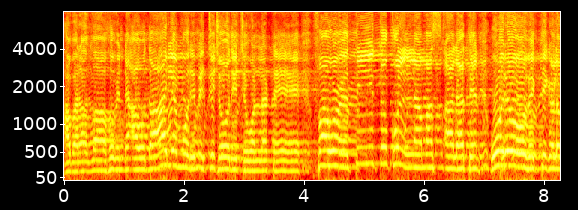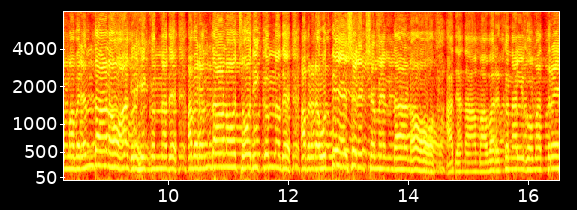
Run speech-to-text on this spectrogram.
അവർ അള്ളാഹുവിന്റെ ഔദാര്യം ഒരുമിച്ച് ചോദിച്ചു കൊള്ളട്ടെ ഓരോ വ്യക്തികളും അവരെന്താണോ ആഗ്രഹിക്കുന്നത് അവരെന്താണോ ചോദിക്കുന്നത് അവരുടെ ഉദ്ദേശ ലക്ഷ്യം എന്താണോ അത് നാം അവർക്ക് നൽകുമത്രേ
